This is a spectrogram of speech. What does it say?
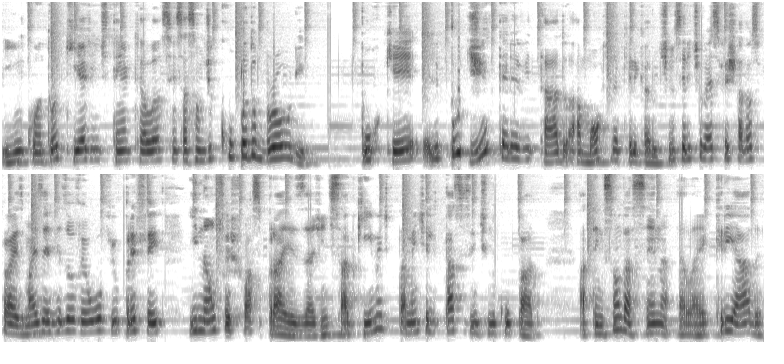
E enquanto aqui a gente tem aquela sensação de culpa do Brody, porque ele podia ter evitado a morte daquele garotinho se ele tivesse fechado as praias, mas ele resolveu ouvir o prefeito e não fechou as praias. A gente sabe que imediatamente ele está se sentindo culpado. A tensão da cena, ela é criada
